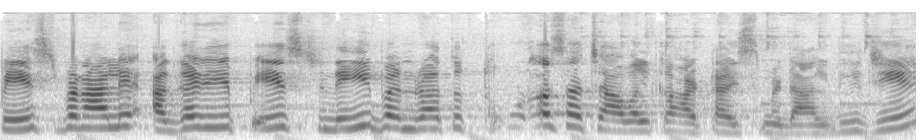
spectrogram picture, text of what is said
पेस्ट बना लें। अगर ये पेस्ट नहीं बन रहा तो थोड़ा सा चावल का आटा इसमें डाल दीजिए,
